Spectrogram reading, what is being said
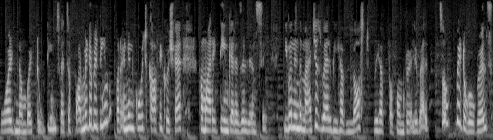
world number two team. So it's a formidable team. और Indian coach काफी खुश है हमारी team के resilience से. Even in the matches where we have lost, we have performed really well. So way to go, girls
